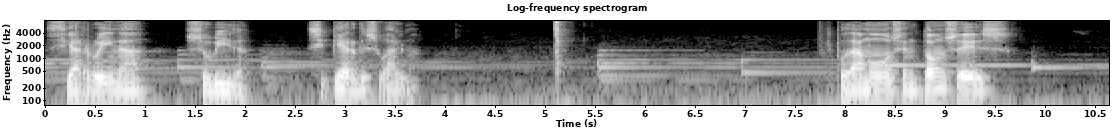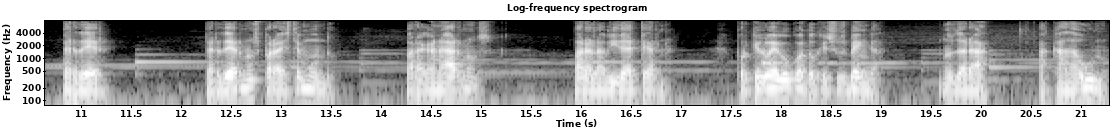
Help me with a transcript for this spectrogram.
si arruina su vida, si pierde su alma. Que podamos entonces perder, perdernos para este mundo, para ganarnos para la vida eterna. Porque luego cuando Jesús venga, nos dará a cada uno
